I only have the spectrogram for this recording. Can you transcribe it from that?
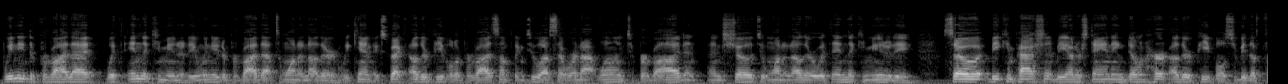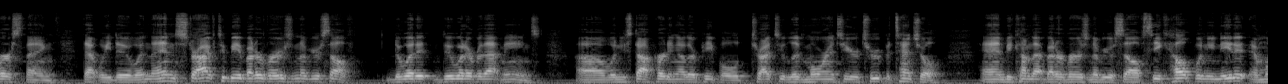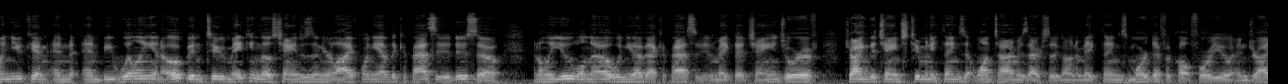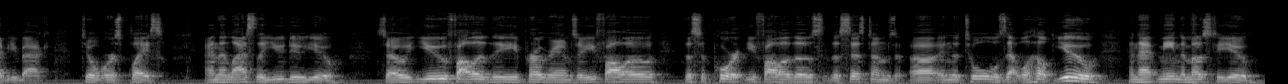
we need to provide that within the community. We need to provide that to one another. We can't expect other people to provide something to us that we're not willing to provide and, and show to one another within the community. So be compassionate, be understanding, don't hurt other people should be the first thing that we do. And then strive to be a better version of yourself. Do, what it, do whatever that means. Uh, when you stop hurting other people, try to live more into your true potential and become that better version of yourself. Seek help when you need it and when you can and, and be willing and open to making those changes in your life when you have the capacity to do so. And only you will know when you have that capacity to make that change or if trying to change too many things at one time is actually going to make things more difficult for you and drive you back to a worse place. And then lastly, you do you. So you follow the programs or you follow the support, you follow those the systems uh, and the tools that will help you and that mean the most to you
